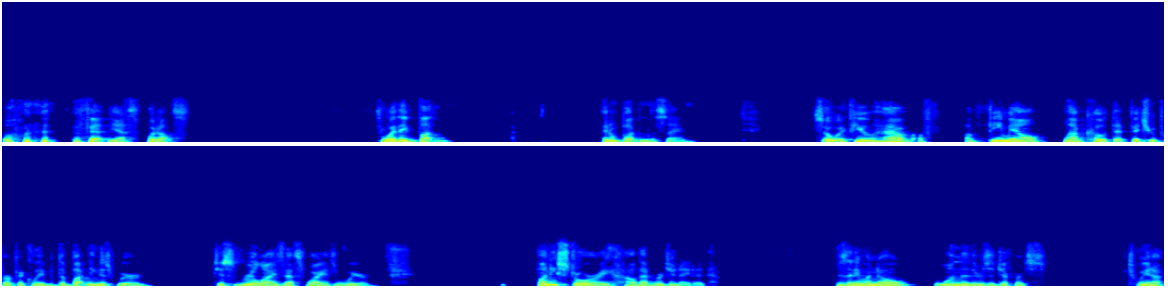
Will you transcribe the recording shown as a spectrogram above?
Well, oh, the fit, yes. What else? It's the way they button. They don't button the same. So if you have a, a female lab coat that fits you perfectly, but the buttoning is weird, just realize that's why it's weird. Funny story how that originated. Does anyone know one that there's a difference between a,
